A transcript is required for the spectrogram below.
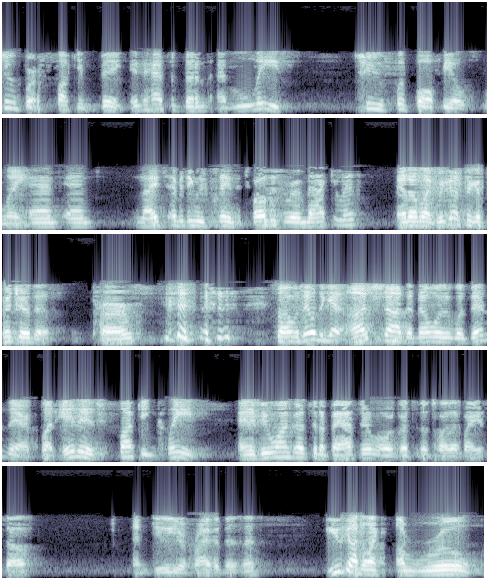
super fucking big. It has to been at least two football fields length. And, and nice. Everything was clean. The toilets were immaculate. And I'm like, we gotta take a picture of this, pervs. so I was able to get a shot that no one was in there, but it is fucking clean. And if you want to go to the bathroom or go to the toilet by yourself and do your private business, you got like a room.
